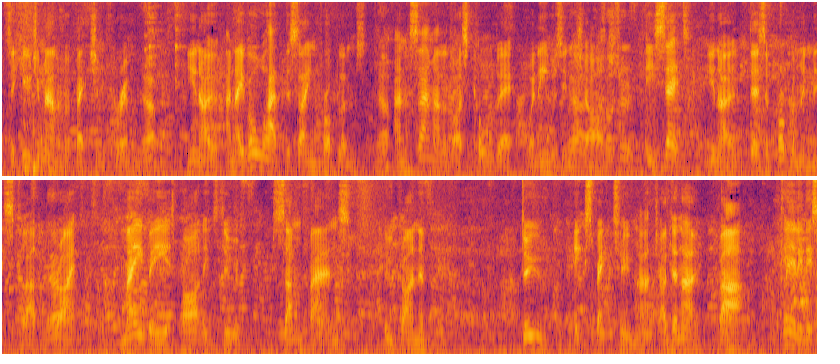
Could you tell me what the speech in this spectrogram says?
It's a huge amount of affection for him. Yep. You know, and they've all had the same problems. Yep. And Sam Allardyce called it when he was in Yeah, charge. so true. He said, you know, there's a problem in this club, right? Maybe it's partly to do with some fans who kind of do expect too much. I don't know, but clearly this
